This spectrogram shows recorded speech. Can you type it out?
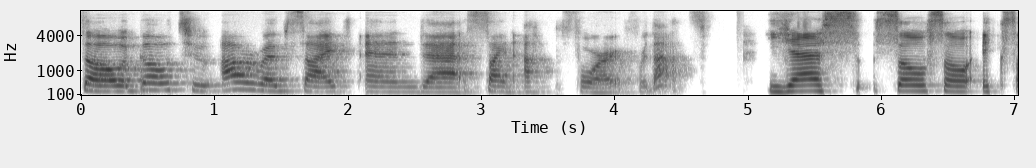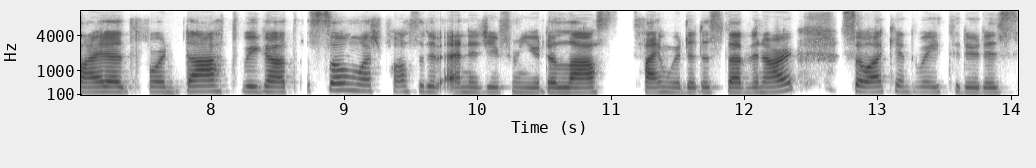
So go to our website and uh, sign up for for that. Yes, so, so excited for that. We got so much positive energy from you the last time we did this webinar. So I can't wait to do this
